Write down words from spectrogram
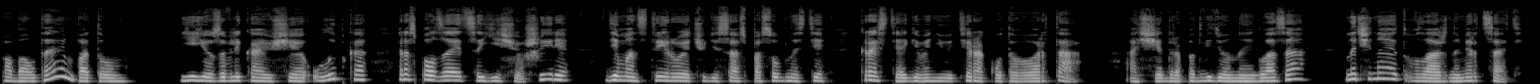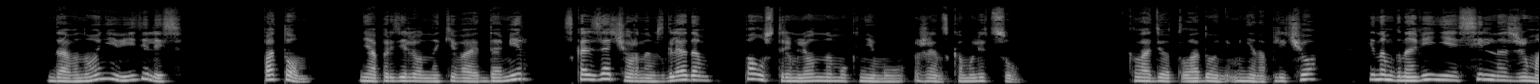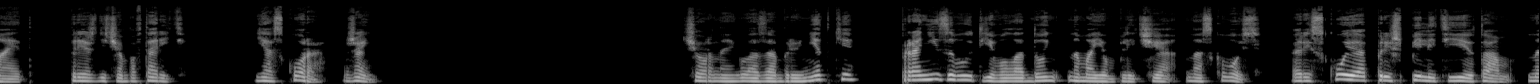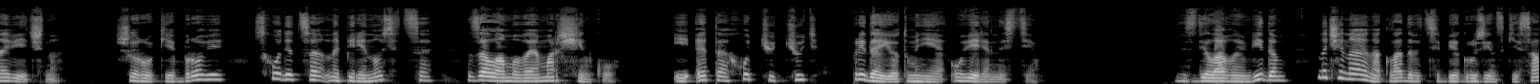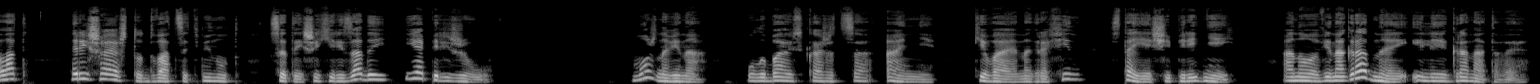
Поболтаем потом. Ее завлекающая улыбка расползается еще шире, демонстрируя чудеса способности к растягиванию терракотового рта, а щедро подведенные глаза начинают влажно мерцать. Давно не виделись. Потом, неопределенно кивает Дамир, скользя черным взглядом по устремленному к нему женскому лицу. Кладет ладонь мне на плечо и на мгновение сильно сжимает, прежде чем повторить. «Я скоро, Жень». Черные глаза брюнетки пронизывают его ладонь на моем плече насквозь, рискуя пришпилить ее там навечно. Широкие брови сходятся на переносице, заламывая морщинку, и это хоть чуть-чуть придает мне уверенности. С деловым видом начинаю накладывать себе грузинский салат, решая, что 20 минут с этой шахерезадой я переживу. «Можно вина?» — улыбаюсь, кажется, Анне, кивая на графин, стоящий перед ней. «Оно виноградное или гранатовое?»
